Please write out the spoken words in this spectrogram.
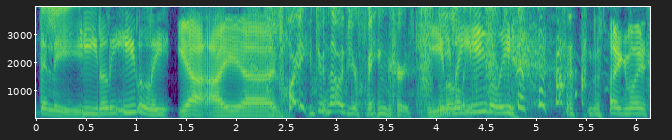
Eataly. Eataly, Eataly. Yeah, I. Uh, Why are you doing that with your fingers? Eataly, Eataly. like, wait,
